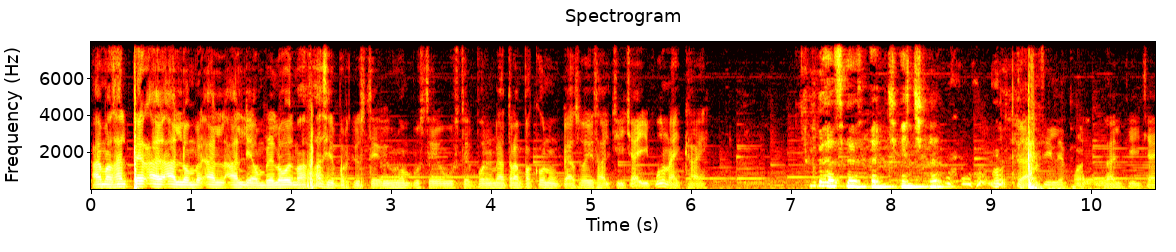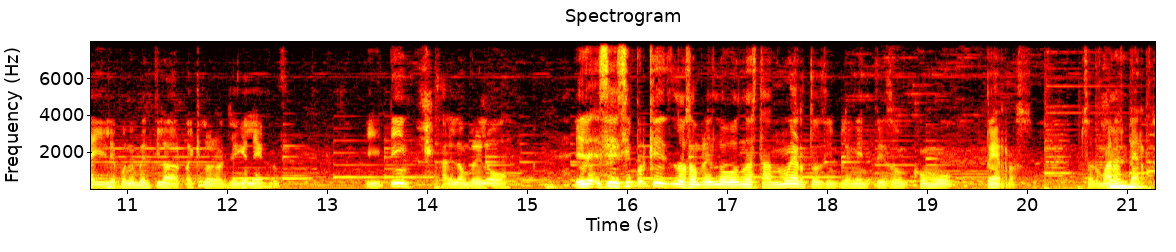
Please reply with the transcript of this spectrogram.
Además al, al, hombre, al, al, hombre lobo es más fácil porque usted, usted, usted pone una trampa con un pedazo de salchicha y ¡pum! ahí cae. Pedazo de salchicha. Así le pone salchicha y le pone un ventilador para que el olor llegue lejos. Y ¡pim! sale el hombre lobo. Sí, sí, porque los hombres lobos no están muertos, simplemente son como perros. Son humanos perros.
